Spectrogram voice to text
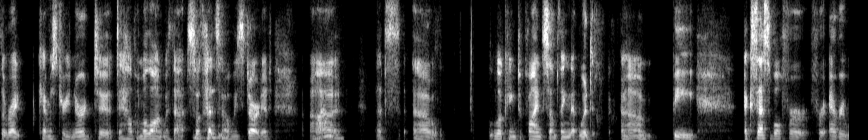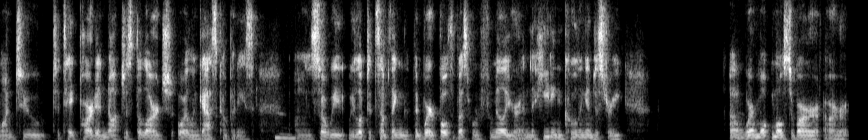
the right chemistry nerd to to help him along with that. So that's how we started. Uh, wow. That's uh, looking to find something that would um, be accessible for for everyone to to take part in, not just the large oil and gas companies. Mm. Uh, so we we looked at something that where both of us were familiar in the heating and cooling industry, uh, mm. where mo- most of our our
